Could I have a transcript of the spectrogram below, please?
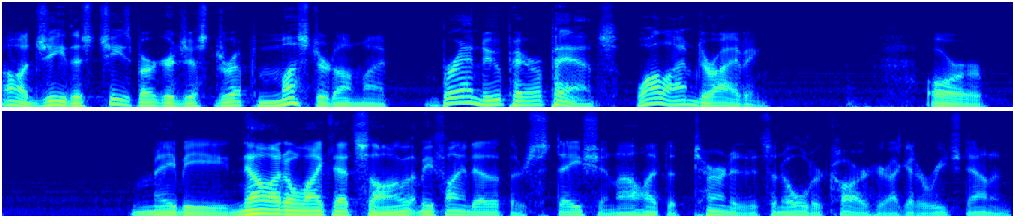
oh, gee, this cheeseburger just dripped mustard on my brand new pair of pants while I'm driving. Or maybe no i don't like that song. Let me find out at their station. I'll have to turn it. It's an older car here. I got to reach down and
